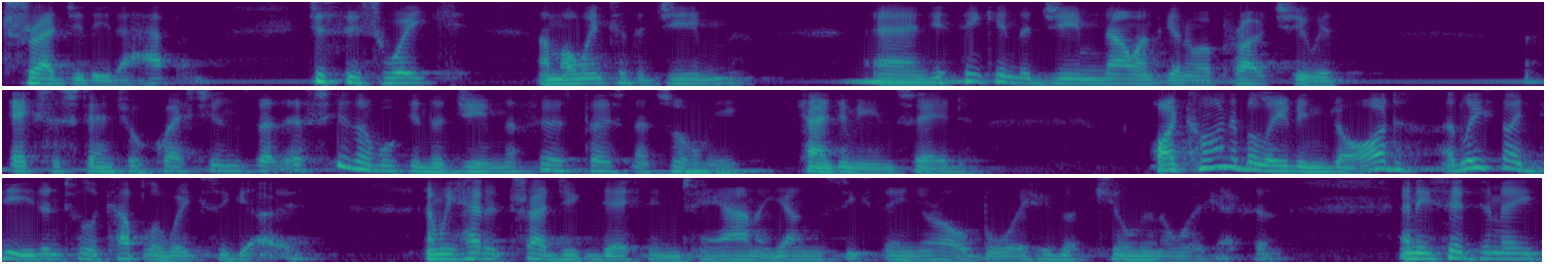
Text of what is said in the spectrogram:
tragedy to happen? Just this week, um, I went to the gym, and you think in the gym no one's going to approach you with existential questions. But as soon as I walked in the gym, the first person that saw me came to me and said, I kind of believe in God. At least I did until a couple of weeks ago. And we had a tragic death in town, a young 16 year old boy who got killed in a work accident. And he said to me,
